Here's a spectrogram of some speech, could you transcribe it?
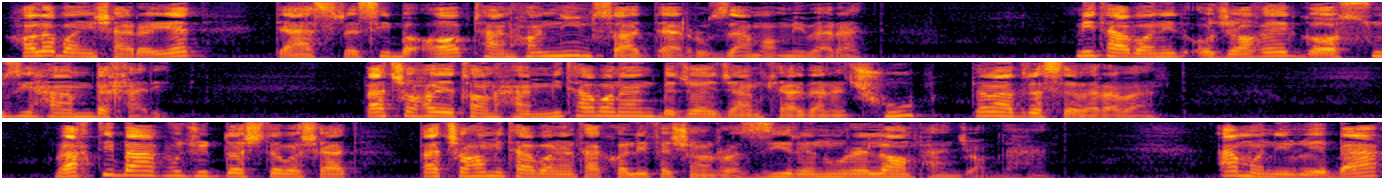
حالا با این شرایط دسترسی به آب تنها نیم ساعت در روز زمان می‌برد. می توانید اجاق گازسوزی هم بخرید. بچه هایتان هم می توانند به جای جمع کردن چوب به مدرسه بروند. وقتی برق وجود داشته باشد بچه ها می توانند تکالیفشان را زیر نور لامپ انجام دهند. اما نیروی برق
